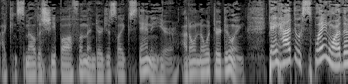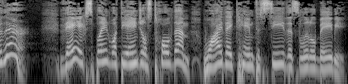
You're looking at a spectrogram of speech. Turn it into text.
I can smell the sheep off them and they're just like standing here. I don't know what they're doing. They had to explain why they're there. They explained what the angels told them, why they came to see this little baby.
